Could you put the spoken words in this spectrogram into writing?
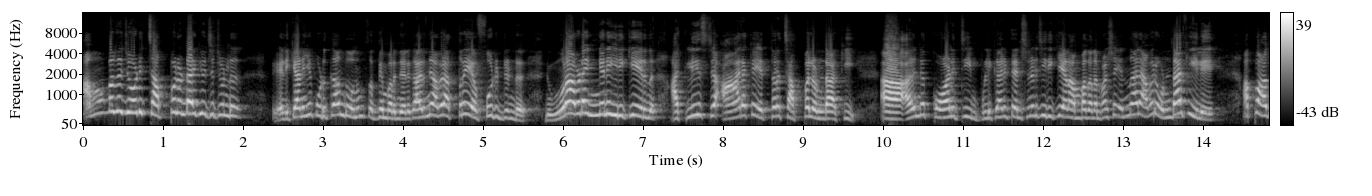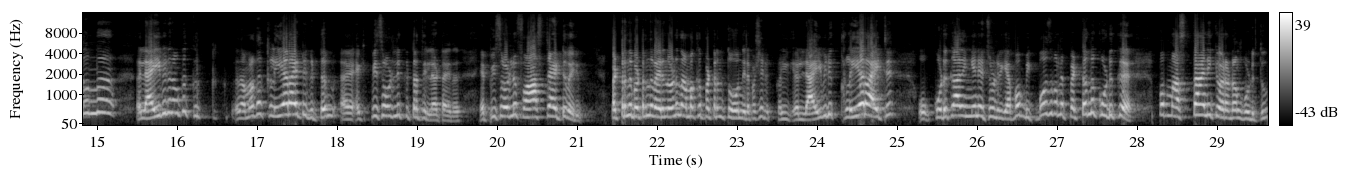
അമ്പത് ജോഡി ചപ്പൽ ഉണ്ടാക്കി വെച്ചിട്ടുണ്ട്. എനിക്കാണെങ്കിൽ കൊടുക്കാൻ തോന്നും സത്യം പറഞ്ഞാൽ കാരണം അവർ അത്ര എഫേർട്ട് ഇട്ടിട്ടുണ്ട്. നൂറ് അവിടെ ഇങ്ങനെ ഇരിക്കുകയായിരുന്നു. അറ്റ്ലീസ്റ്റ് ആരൊക്കെ എത്ര ചപ്പലുണ്ടാക്കി? ആ, അതിന്റെ ക്വാളിറ്റിയും പുള്ളിക്കാരി ടെൻഷൻ അടിച്ചിരിക്കുകയാണ് അമ്പതെണ്ണം. പക്ഷേ എന്നാൽ അവർ ഉണ്ടാക്കിയില്ലേ? അപ്പൊ അതൊന്ന് ലൈവിൽ നമുക്ക് നമുക്ക് ക്ലിയർ ആയിട്ട് കിട്ടും. എപ്പിസോഡിൽ കിട്ടത്തില്ല കേട്ടോ ഇത്. എപ്പിസോഡിൽ ഫാസ്റ്റ് ആയിട്ട് വരും. പെട്ടെന്ന് പെട്ടെന്ന് വരുന്നതുകൊണ്ട് നമുക്ക് പെട്ടെന്ന് തോന്നില്ല. പക്ഷെ ലൈവിൽ ക്ലിയർ ആയിട്ട് കൊടുക്കാതെ ഇങ്ങനെ വെച്ചോണ്ടിരിക്കുക. അപ്പം ബിഗ് ബോസ് പറഞ്ഞു പെട്ടെന്ന് കൊടുക്ക്. ഇപ്പം മസ്താനിക്ക് ഒരെണ്ണം കൊടുത്തു.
